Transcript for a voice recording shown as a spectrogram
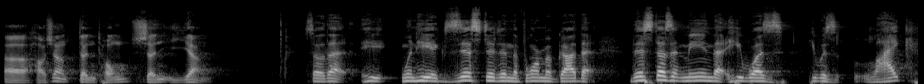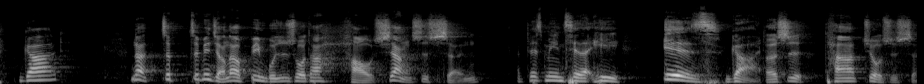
呃，好像等同神一样。So that he when he existed in the form of God that this doesn't mean that he was he was like God. 那这这边讲到，并不是说他好像是神， This means that he is God. 而是他就是神。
